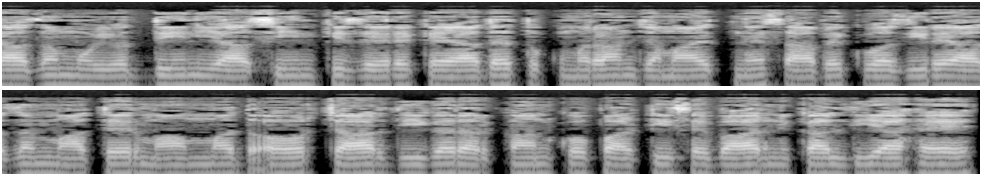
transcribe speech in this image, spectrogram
आज़म मोहुद्दीन यासीन की जेर क्यादत हुक्मरान जमायत ने सबक वज़ीर आज़म मातेर मोहम्मद और चार दीगर अरकान को पार्टी से बाहर निकाल दिया है।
